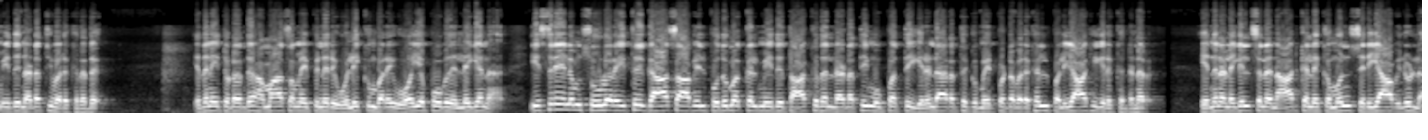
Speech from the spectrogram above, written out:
மீது நடத்தி வருகிறது. இதனைத் தொடர்ந்து ஹமாஸ் அமைப்பினரை ஒழிக்கும் வரை ஓயப்போவதில்லை என இஸ்ரேலும் சூளுரைத்து காசாவில் பொதுமக்கள் மீது தாக்குதல் நடத்தி முப்பத்தி இரண்டாயிரத்துக்கும் மேற்பட்டவர்கள் பலியாகி இருக்கின்றனர். இந்த நிலையில் சில நாட்களுக்கு முன் சிரியாவில் உள்ள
